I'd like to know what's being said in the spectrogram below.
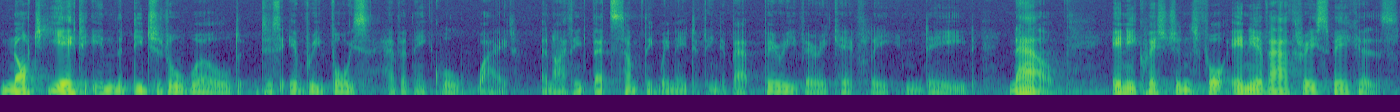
Not yet in the digital world does every voice have an equal weight. And I think that's something we need to think about very, very carefully indeed. Now, any questions for any of our three speakers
